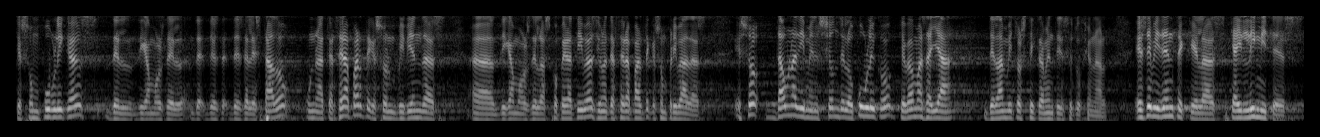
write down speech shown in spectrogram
que son públicas digamos, desde, el Estado, una tercera parte que son viviendas eh, digamos, de las cooperativas y una tercera parte que son privadas. Eso da una dimensión de lo público que va más allá del ámbito estrictamente institucional. Es evidente que, que hay límites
